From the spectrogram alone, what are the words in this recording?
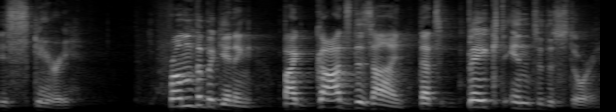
is scary. From the beginning, by God's design, that's baked into the story.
